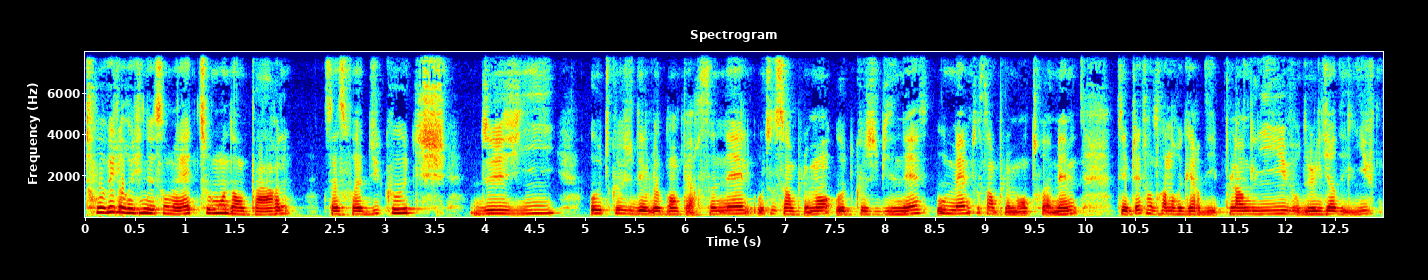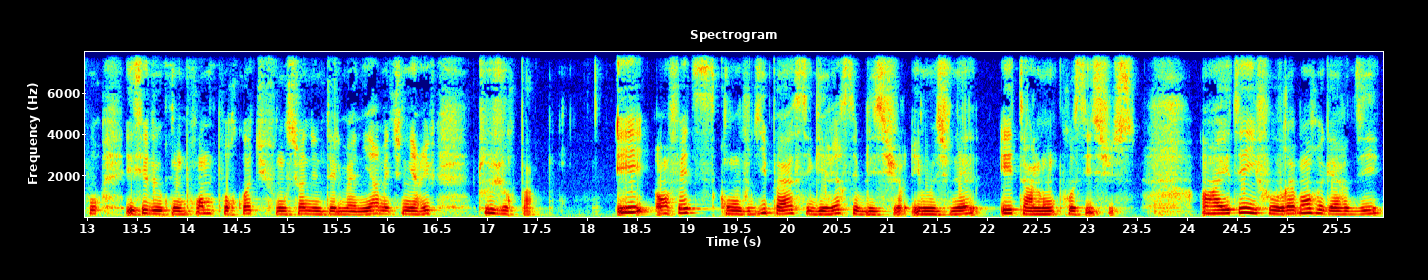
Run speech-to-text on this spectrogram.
Trouver l'origine de son mal-être, tout le monde en parle, que ce soit du coach de vie, autre coach de développement personnel ou tout simplement autre coach business ou même tout simplement toi-même. Tu es peut-être en train de regarder plein de livres, de lire des livres pour essayer de comprendre pourquoi tu fonctionnes d'une telle manière, mais tu n'y arrives toujours pas. Et en fait, ce qu'on vous dit pas, c'est guérir ses blessures émotionnelles est un long processus. En réalité, il faut vraiment regarder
